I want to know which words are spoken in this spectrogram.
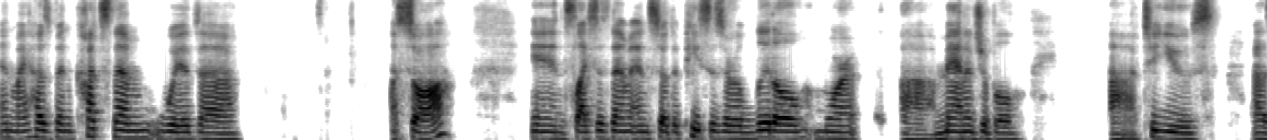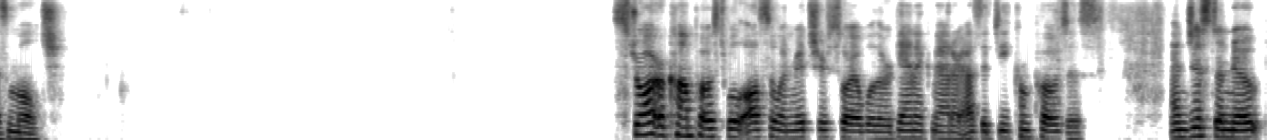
and my husband cuts them with uh, a saw and slices them. And so the pieces are a little more uh, manageable uh, to use as mulch. Straw or compost will also enrich your soil with organic matter as it decomposes. And just a note,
